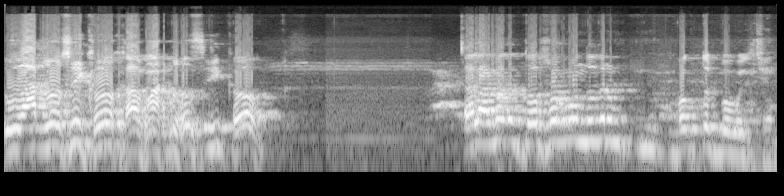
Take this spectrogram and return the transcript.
ও আর রসিক হোক আমার রসিক হোক। তাহলে আমাদের দর্শক বন্ধুদের বক্তব্য বলছেন।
